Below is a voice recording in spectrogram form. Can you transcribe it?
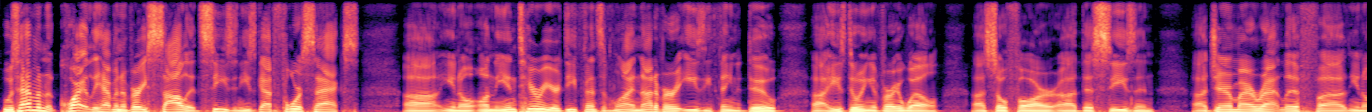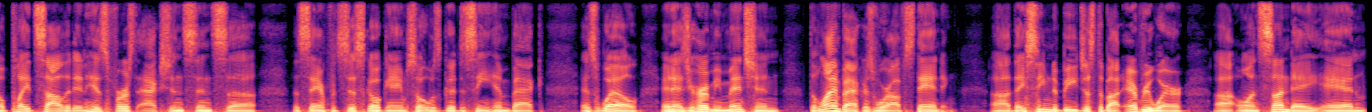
who's having a, quietly having a very solid season. He's got four sacks. Uh, you know, on the interior defensive line, not a very easy thing to do. Uh, he's doing it very well uh, so far uh, this season. Uh, Jeremiah Ratliff, uh, you know, played solid in his first action since uh, the San Francisco game, so it was good to see him back as well. And as you heard me mention, the linebackers were outstanding. Uh, they seem to be just about everywhere uh, on Sunday, and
